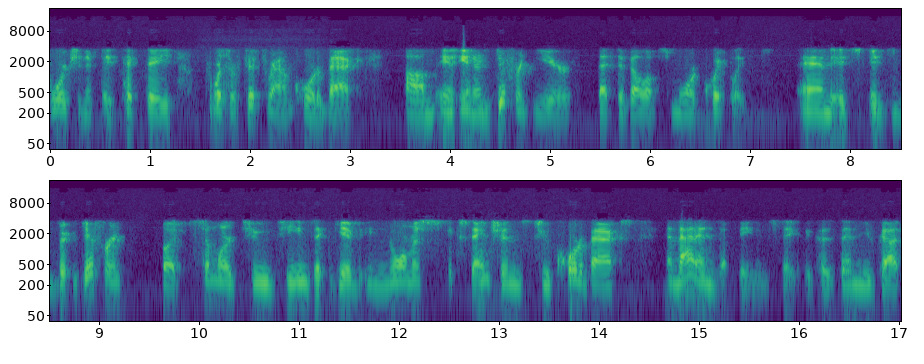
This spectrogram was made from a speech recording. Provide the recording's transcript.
fortune if they picked a fourth or fifth round quarterback um, in, in a different year that develops more quickly. And it's it's different but similar to teams that give enormous extensions to quarterbacks, and that ends up being a mistake because then you've got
